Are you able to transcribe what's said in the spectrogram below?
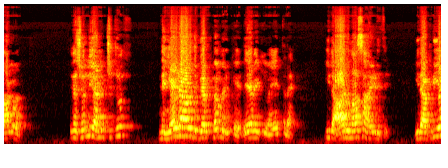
பாகவத் இதை சொல்லி அனுப்பிச்சிட்டு இந்த ஏழாவது கர்ப்பம் இருக்கு தேவைக்கு வயத்துல. இது ஆறு மாசம் ஆயிடுது. இது அப்படியே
